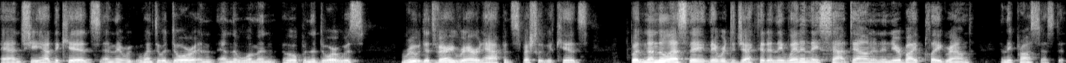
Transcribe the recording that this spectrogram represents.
and she had the kids, and they were, went to a door, and and the woman who opened the door was rude. It's very rare it happens, especially with kids. But nonetheless, they they were dejected, and they went and they sat down in a nearby playground, and they processed it.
